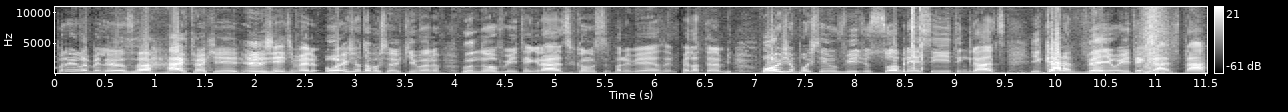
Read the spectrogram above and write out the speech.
Porém, beleza? Ai, tô aqui. E, gente, velho, hoje eu tô mostrando aqui, mano, um novo item grátis, como vocês podem ver pela thumb. Hoje eu postei um vídeo sobre esse item grátis e, cara, veio o item grátis, tá?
